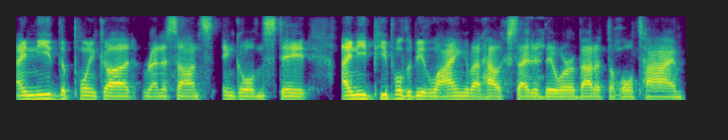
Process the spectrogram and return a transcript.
I need the point guard renaissance in Golden State. I need people to be lying about how excited they were about it the whole time.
